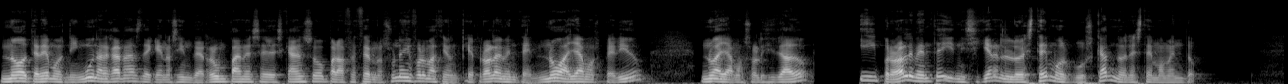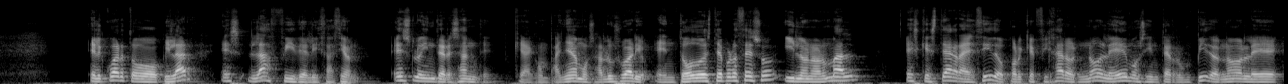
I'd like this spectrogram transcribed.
no tenemos ninguna ganas de que nos interrumpan ese descanso para ofrecernos una información que probablemente no hayamos pedido, no hayamos solicitado y probablemente ni siquiera lo estemos buscando en este momento. El cuarto pilar es la fidelización. Es lo interesante, que acompañamos al usuario en todo este proceso y lo normal es que esté agradecido, porque fijaros, no le hemos interrumpido, no le,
